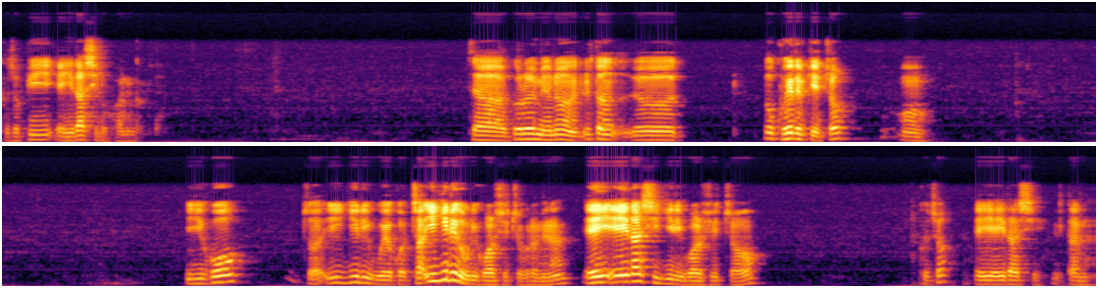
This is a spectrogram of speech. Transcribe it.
그죠? B A 다시를 구하는 겁니다. 자, 그러면은 일단 어, 또 구해야 될 게 있죠? 어. 이거 자, 이 길이 구했고, 자, 이 길이도 우리 구할 수 있죠. 그러면은 a a 다시 길이 구할 수 있죠. 그죠? a a 다시 일단은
